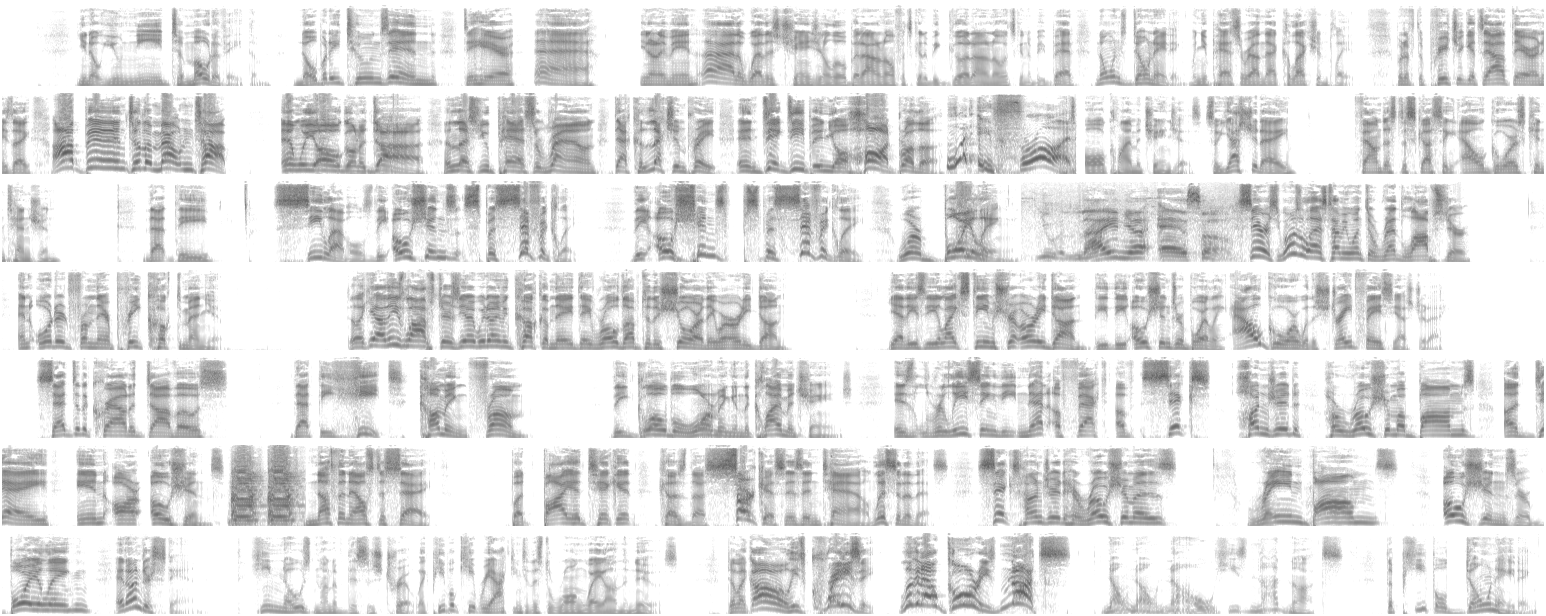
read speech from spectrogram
you know, you need to motivate them. Nobody tunes in to hear, ah, you know what I mean? Ah, the weather's changing a little bit. I don't know if it's going to be good. I don't know if it's going to be bad. No one's donating when you pass around that collection plate. But if the preacher gets out there and he's like, I've been to the mountaintop and we all gonna die unless you pass around that collection plate and dig deep in your heart, brother. What a fraud. That's all climate change is. So yesterday found us discussing Al Gore's contention that the sea levels, the oceans specifically, the oceans specifically were boiling. You were lying your ass off. Seriously, when was the last time you went to Red Lobster and ordered from their pre-cooked menu? They're like, yeah, these lobsters, yeah, we don't even cook them. They they rolled up to the shore. They were already done. Yeah, these you like steam shrimp already done. The the oceans are boiling. Al Gore with a straight face yesterday said to the crowd at Davos that the heat coming from the global warming and the climate change is releasing the net effect of 600 Hiroshima bombs a day in our oceans. Nothing else to say. But buy a ticket because the circus is in town. Listen to this 600 Hiroshimas, rain bombs, oceans are boiling. And understand, he knows none of this is true. Like people keep reacting to this the wrong way on the news. They're like, oh, he's crazy. Look at how gory. he's nuts. No, no, no, he's not nuts. The people donating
